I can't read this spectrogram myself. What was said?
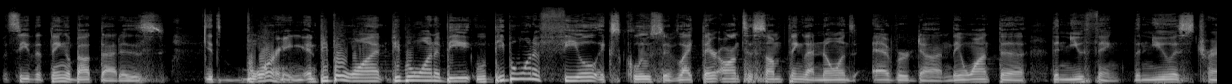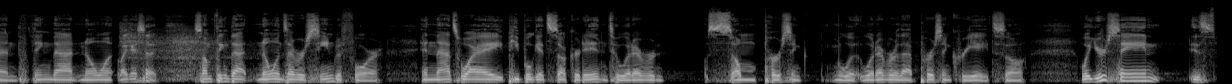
But see, the thing about that is it's boring. And people want people want to be people want to feel exclusive like they're onto something that no one's ever done. They want the the new thing the newest trend the thing that no one like i said something that no one's ever seen before. And that's why people get suckered into whatever some person whatever that person creates. So what you're saying is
